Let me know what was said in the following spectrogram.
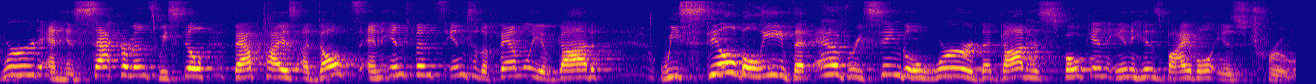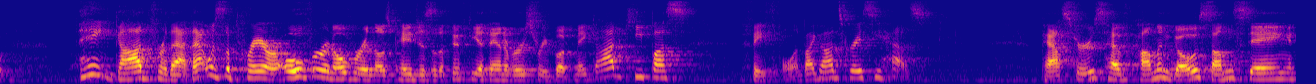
word and his sacraments. We still baptize adults and infants into the family of God. We still believe that every single word that God has spoken in his Bible is true. Thank God for that. That was the prayer over and over in those pages of the 50th anniversary book. May God keep us faithful. And by God's grace, He has. Pastors have come and go, some staying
